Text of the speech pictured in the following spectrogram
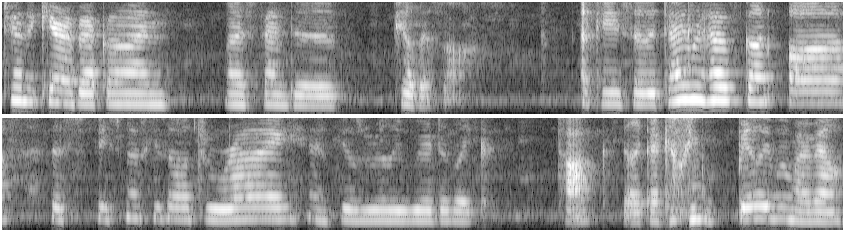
turn the camera back on when it's time to peel this off. Okay, so the timer has gone off. This face mask is all dry and feels really weird to like talk. I feel like I can like barely move my mouth.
